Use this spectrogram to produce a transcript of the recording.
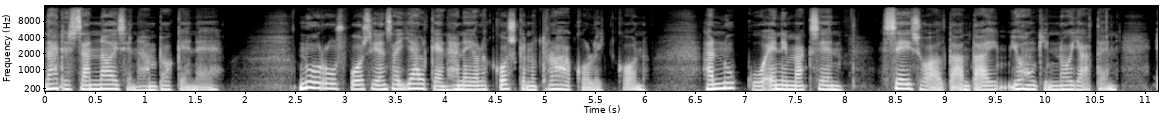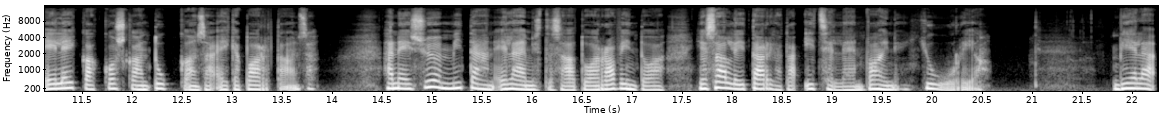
Nähdessään naisen hän pakenee – Nuoruusvuosiensa jälkeen hän ei ole koskenut rahakolikkoon. Hän nukkuu enimmäkseen seisoaltaan tai johonkin nojaten, ei leikkaa koskaan tukkaansa eikä partaansa. Hän ei syö mitään eläimistä saatua ravintoa ja sallii tarjota itselleen vain juuria. Vielä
